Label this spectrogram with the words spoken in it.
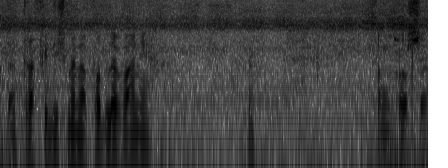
Tutaj Trafiliśmy na podlewanie. Są kosze.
